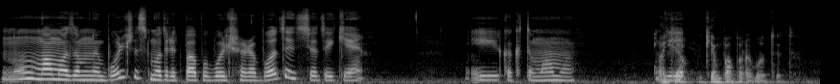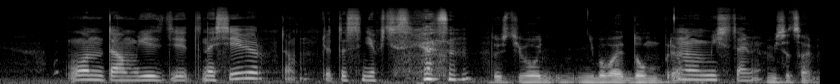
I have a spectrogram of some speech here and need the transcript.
Ну, мама за мной больше смотрит, папа больше работает все-таки. И как-то мама... А кем, кем папа работает? Он там ездит на север, там что-то с нефтью связано. То есть его не бывает дома прям? Ну, месяцами. Месяцами.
